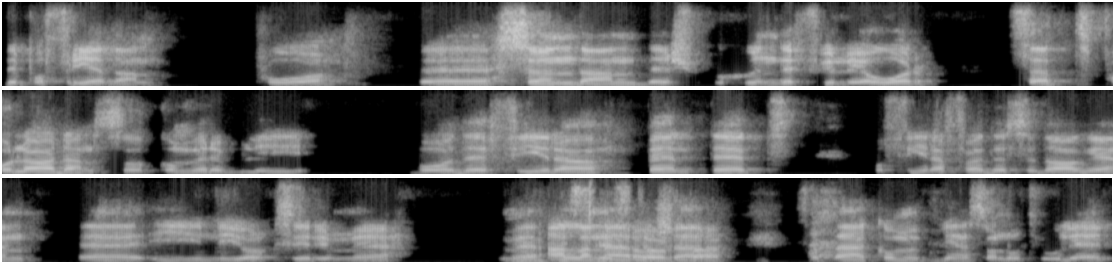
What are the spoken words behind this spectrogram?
det är på fredagen. På eh, söndagen den 27 fyller jag år så att på lördagen så kommer det bli både fira bältet och fira födelsedagen eh, i New York City med, med alla nära och kära. Så det här kommer bli en sån otrolig helg.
